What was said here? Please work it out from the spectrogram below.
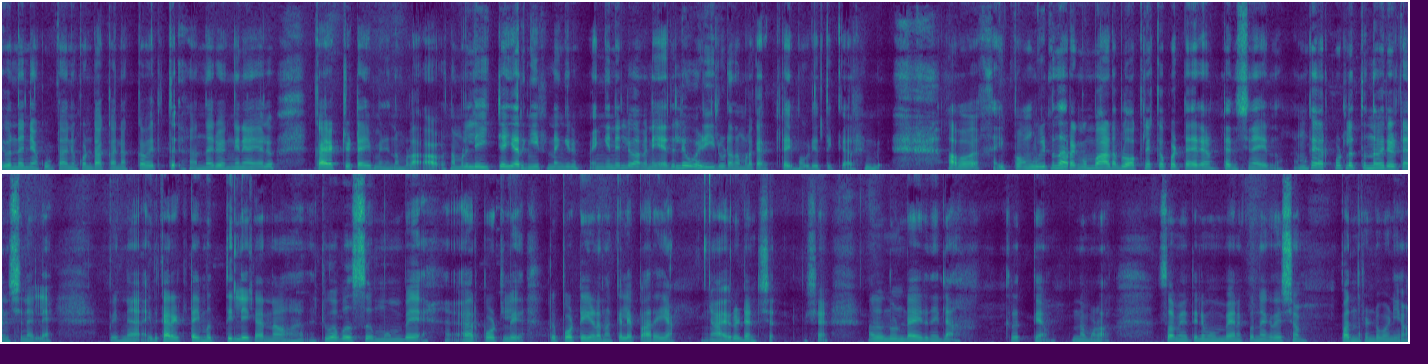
ഇവൻ തന്നെ കൂട്ടാനും കൊണ്ടാക്കാനൊക്കെ വരുത്ത്. അന്നേരം എങ്ങനെയായാലും കറക്റ്റ് ടൈമിന് നമ്മൾ നമ്മൾ ലേറ്റായി ഇറങ്ങിയിട്ടുണ്ടെങ്കിലും എങ്ങനെയല്ലോ അവൻ ഏതെല്ലോ വഴിയിലൂടെ നമ്മൾ കറക്റ്റ് ടൈം ഓടി എത്തിക്കാറുണ്ട്. അപ്പോൾ ഇപ്പം വീട്ടിൽ നിന്ന് ഇറങ്ങുമ്പോൾ ആടെ ബ്ലോക്കിലൊക്കെ പെട്ടുതരാൻ ടെൻഷനായിരുന്നു നമുക്ക് എയർപോർട്ടിൽ എത്തുന്നവരൊരു ടെൻഷനല്ലേ പിന്നെ ഇത് കറക്റ്റ് ടൈം എത്തില്ലേ? കാരണം ടു അവേഴ്സ് മുമ്പേ എയർപോർട്ടിൽ റിപ്പോർട്ട് ചെയ്യണം എന്നൊക്കെയല്ലേ പറയാം? ആ ഒരു ടെൻഷൻ പക്ഷേ അതൊന്നും ഉണ്ടായിരുന്നില്ല. കൃത്യം നമ്മൾ സമയത്തിന് മുമ്പേ എനിക്കൊന്ന് ഏകദേശം പന്ത്രണ്ട് മണിയോ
